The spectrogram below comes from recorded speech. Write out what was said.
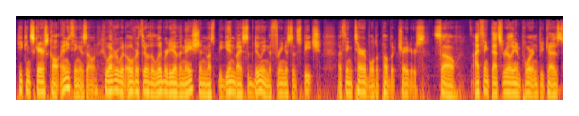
he can scarce call anything his own. Whoever would overthrow the liberty of a nation must begin by subduing the freeness of speech, a thing terrible to public traitors. So I think that's really important because,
